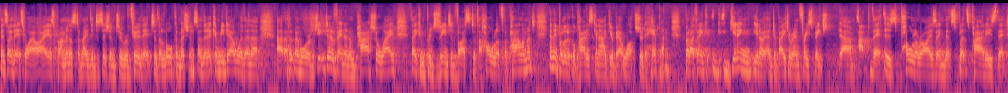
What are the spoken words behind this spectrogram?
And so that's why I, as Prime Minister, made the decision to refer that to the Law Commission so that it can be dealt with in a, a, a more objective and an impartial way. They can present advice to the whole of the Parliament, and then political parties can argue about what should happen. But I think getting you know a debate around free speech um, up that is polarising, that splits parties, that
